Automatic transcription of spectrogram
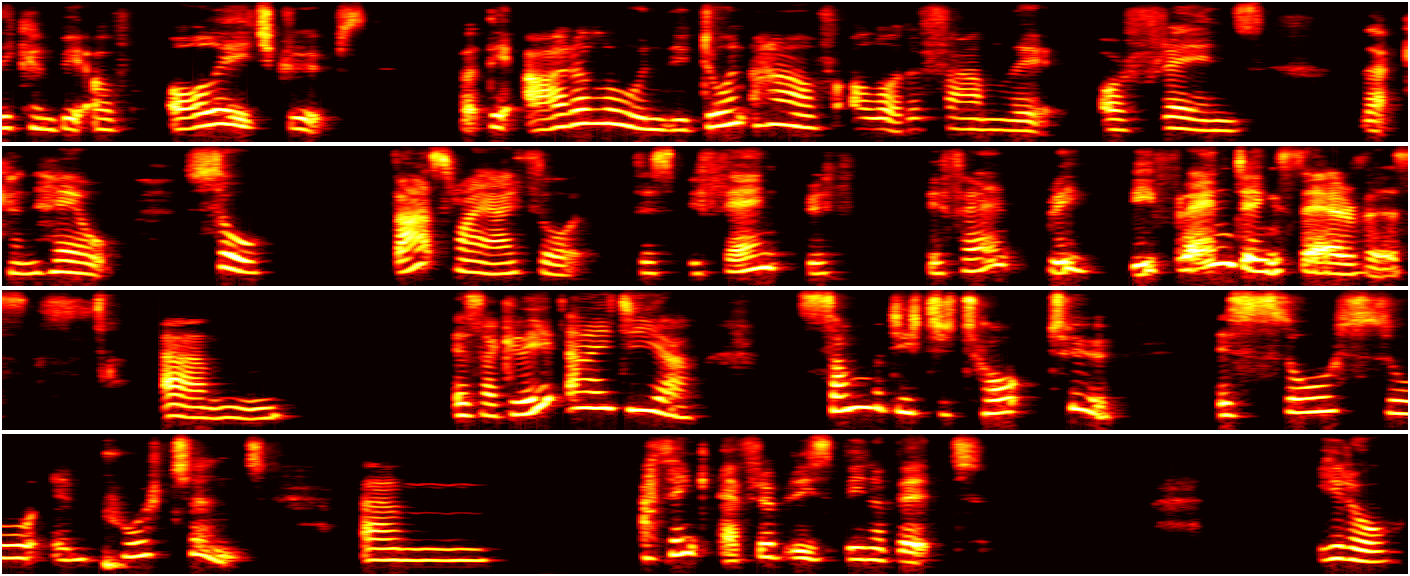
they can be of all age groups, but they are alone. They don't have a lot of family or friends that can help. So that's why I thought this befriend, befriend, befriending service um, is a great idea. Somebody to talk to is so, so important. Um, I think everybody's been a bit, you know,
